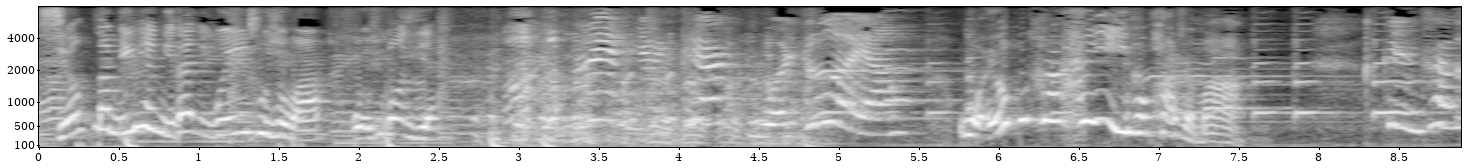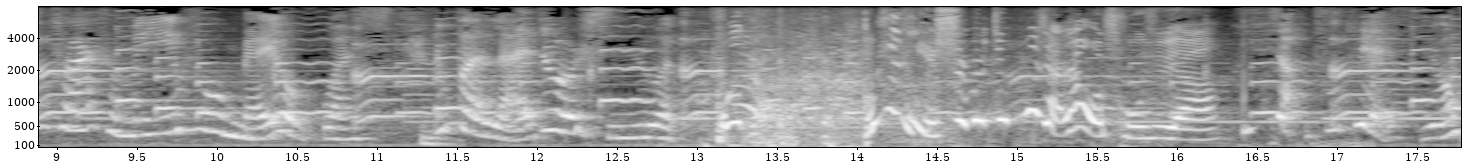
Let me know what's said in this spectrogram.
行，那明天你带你闺女出去玩，我去逛街。那明天多热呀！我又不穿黑衣服，怕什么？跟你穿不穿什么衣服没有关系，你本来就是心热的。我 不是你，是不是就不想让我出去呀、你想出去也行，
